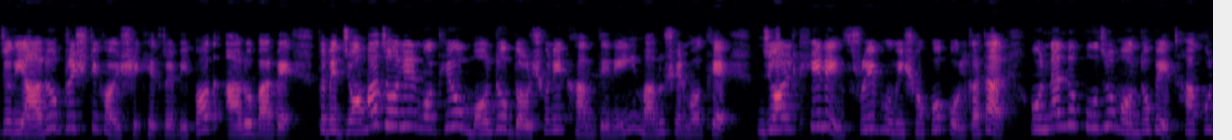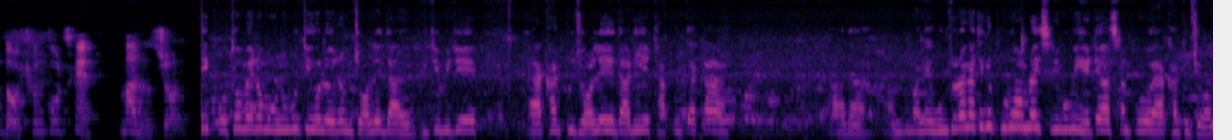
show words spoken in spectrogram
যদি আরও বৃষ্টি হয়, সেক্ষেত্রে বিপদ আরও বাড়বে। তবে জমা জলের মধ্যেও মণ্ডপ দর্শনে খামতে নেই মানুষের মধ্যে। জল ঠেলে শ্রীভূমি সহ কলকাতার অন্যান্য পুজো মণ্ডপে ঠাকুর দর্শন করছেন মানুষজন। এই প্রথম এরম অনুভূতি হলো, এরম জলে ভিজে ভিজে এক হাঁটু জলে দাঁড়িয়ে ঠাকুর দেখা আলাদা। মানে উল্টোডাঙ্গা থেকে পুরো আমরা এই শ্রীভূমি হেঁটে আসলাম পুরো এক হাঁটু জল।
